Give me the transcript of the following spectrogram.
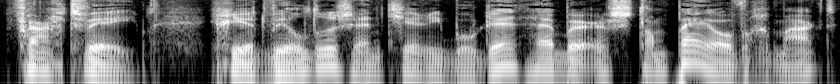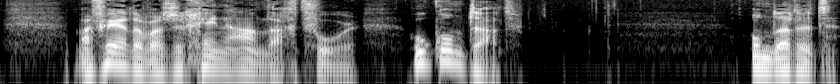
Vraag 2. Geert Wilders en Thierry Baudet hebben er stampij over gemaakt, maar verder was er geen aandacht voor. Hoe komt dat? Omdat het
